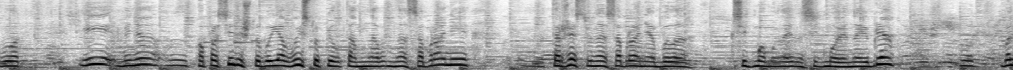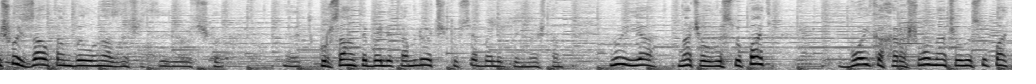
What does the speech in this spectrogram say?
Вот. И меня э, попросили, чтобы я выступил там на, на собрании. Торжественное собрание было к 7, на на 7 ноября. Вот. Большой зал там был у нас, значит, э. Э, Курсанты были там, летчики, все были, понимаешь, там. Ну и я начал выступать, бойко, хорошо начал выступать.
